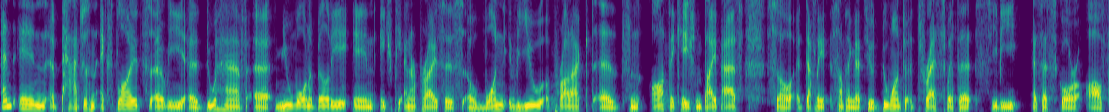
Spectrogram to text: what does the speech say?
And in uh, patches and exploits, uh, we uh, do have a new vulnerability in HP Enterprise's uh, One product. Uh, it's an authentication bypass. So uh, definitely something that you do want to address with a CVSS score of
